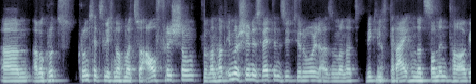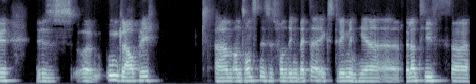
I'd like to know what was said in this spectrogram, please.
Ähm, aber grund grundsätzlich nochmal zur Auffrischung. Man hat immer schönes Wetter in Südtirol, also man hat wirklich ja. 300 Sonnentage, das ist äh, unglaublich. Ähm, ansonsten ist es von den Wetterextremen her äh, relativ äh,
